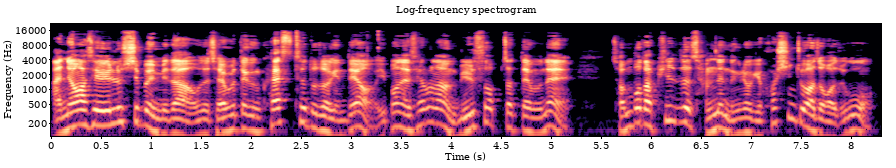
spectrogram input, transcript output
안녕하세요 일루시브입니다. 오늘 때는 퀘스트 도적인데요. 이번에 새로 나온 밀수업자 때문에 전보다 필드 잡는 능력이 훨씬 좋아져가지고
